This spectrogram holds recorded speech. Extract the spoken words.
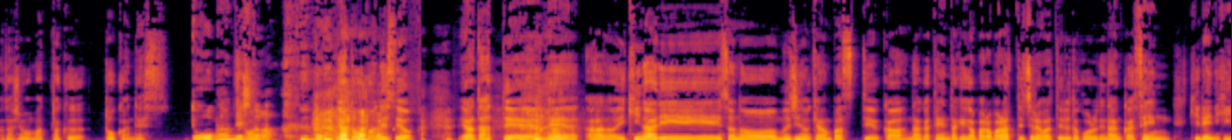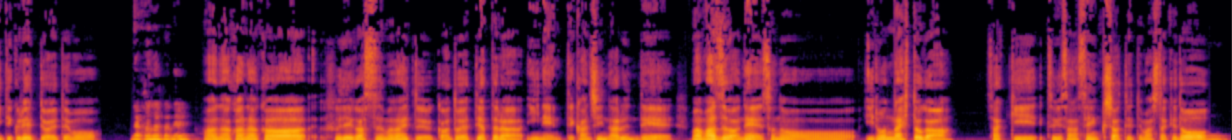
私も全く同感です。同感でした？いや、同感ですよ。いや、だってね、あの、いきなり、その、無地のキャンパスっていうか、なんか点だけがバラバラって散らばってるところで、なんか線綺麗に引いてくれって言われても、なかなかね。まあ、なかなか筆が進まないというか、どうやってやったらいいねんって感じになるんで、まあ、まずはね、その、いろんな人が、さっき、つゆさん先駆者って言ってましたけど、うん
